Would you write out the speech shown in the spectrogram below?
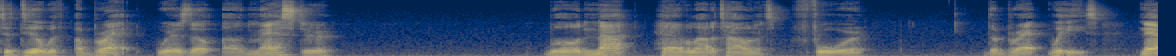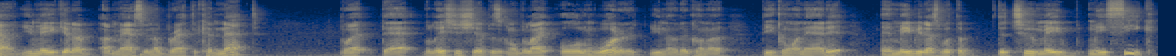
to deal with a brat, whereas the uh, master will not have a lot of tolerance for the brat ways. Now, you may get a, a master and a brat to connect, but that relationship is going to be like oil and water. You know, they're going to be going at it, and maybe that's what the, the two may, may seek.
